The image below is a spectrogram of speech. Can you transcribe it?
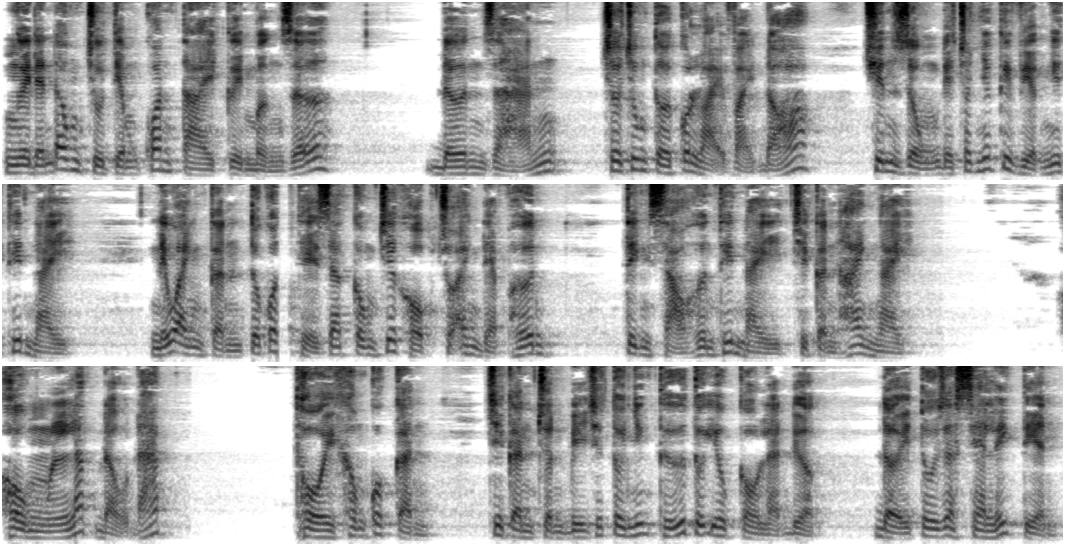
Người đàn ông chủ tiệm quan tài cười mừng rỡ, Đơn giản, Cho chúng tôi có loại vải đó Chuyên dụng để cho những cái việc như thế này. Nếu anh cần, tôi có thể gia công chiếc hộp cho anh đẹp hơn. Tinh xảo hơn thế này chỉ cần hai ngày. Hùng lắc đầu đáp. Thôi, không có cần. Chỉ cần chuẩn bị cho tôi những thứ tôi yêu cầu là được. Đợi tôi ra xe lấy tiền.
